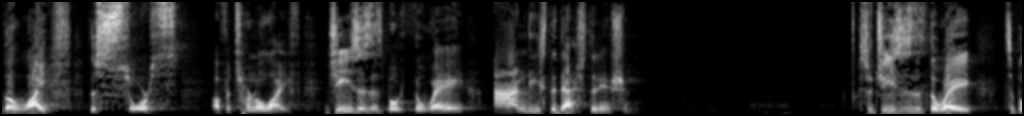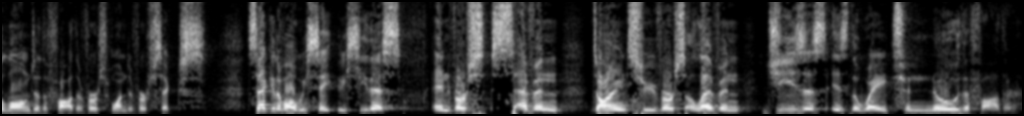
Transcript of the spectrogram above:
the life, the source of eternal life. Jesus is both the way and he's the destination. So Jesus is the way to belong to the Father, verse 1 to verse 6. Second of all, we, we see this in verse 7 down to verse 11. Jesus is the way to know the Father.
